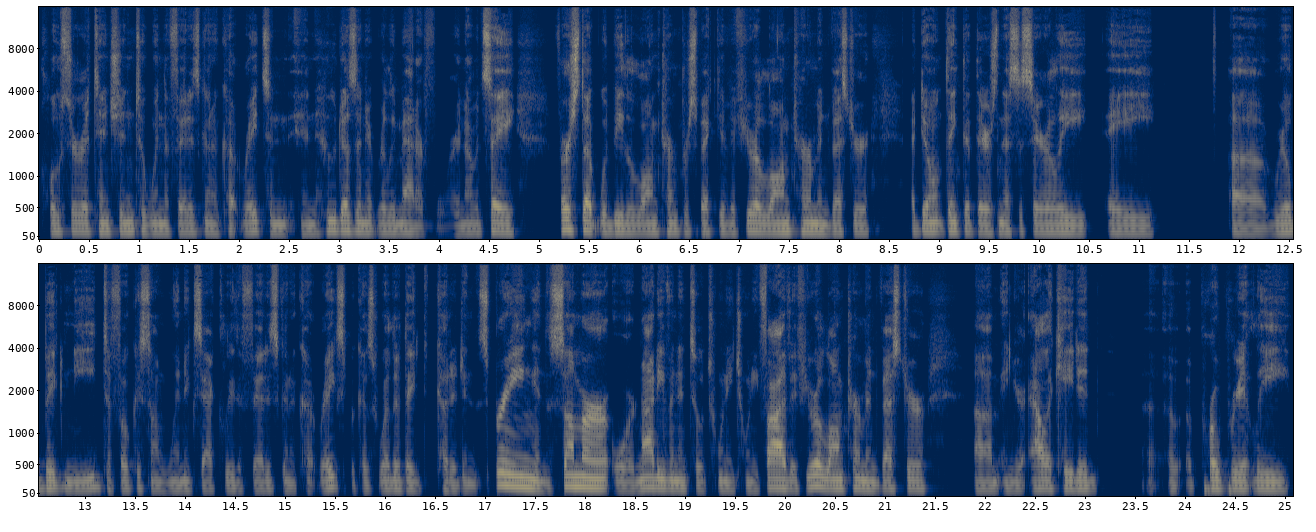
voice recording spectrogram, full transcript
closer attention to when the Fed is going to cut rates and and who doesn't it really matter for? And I would say first up would be the long-term perspective. If you're a long-term investor, I don't think that there's necessarily a uh, real big need to focus on when exactly the Fed is going to cut rates because whether they cut it in the spring, in the summer, or not even until 2025, if you're a long term investor um, and you're allocated uh, appropriately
